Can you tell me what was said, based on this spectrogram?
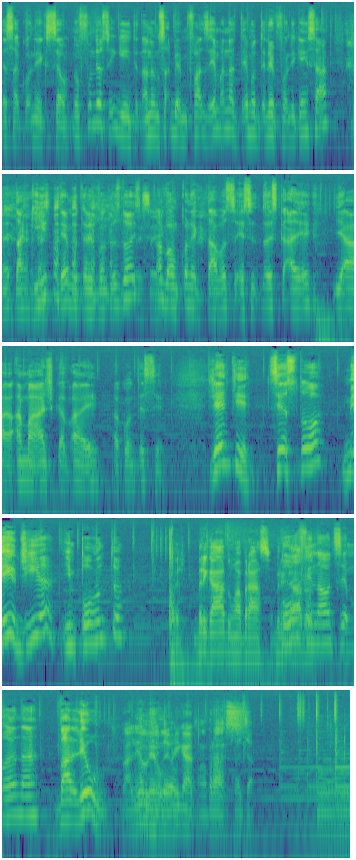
essa conexão. No fundo é o seguinte, nós não sabemos fazer, mas nós temos o telefone, quem sabe, né? Tá aqui, temos o telefone dos dois, é nós vamos conectar você, esses dois caras e a, a mágica vai acontecer. Gente, sextou, meio-dia, em ponto. Obrigado, um abraço. Obrigado. Bom final de semana. Valeu. Valeu, Valeu. Obrigado. Um abraço. Tchau, tchau.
